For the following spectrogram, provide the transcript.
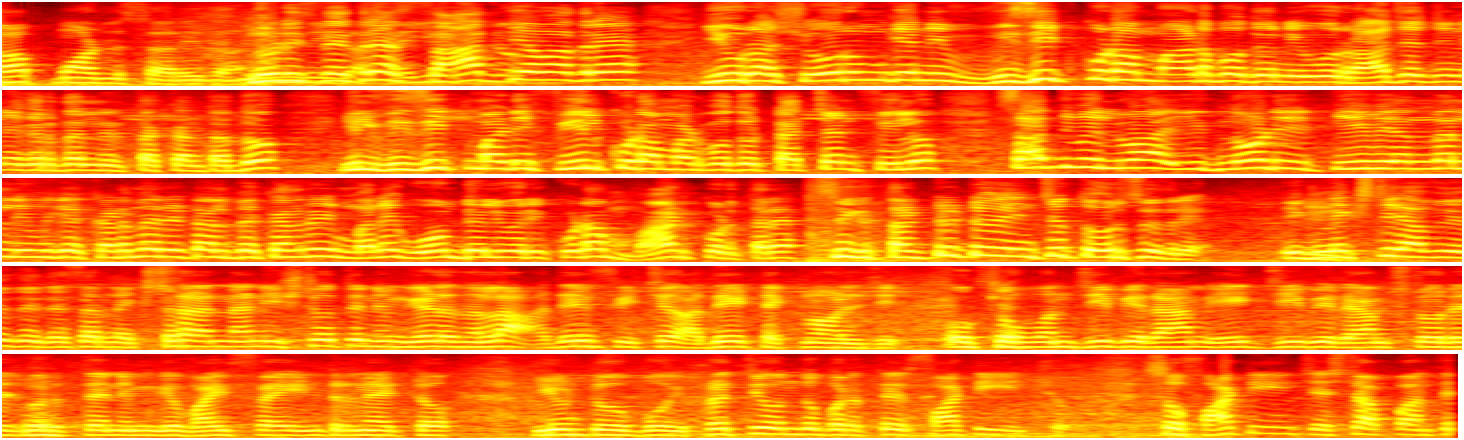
top model sir ಇದು. ನೋಡಿ ಸ್ನೇಹಿತರೆ ಸಾಧ್ಯವಾದ್ರೆ ಇವರ ಶೋರೂಮ್ಗೆ ನೀವು ವಿಸಿಟ್ ಕೂಡ ಮಾಡ್ಬೋದು. ನೀವು ರಾಜಾಜಿನಗರದಲ್ಲಿ ಇರ್ತಕ್ಕಂಥದ್ದು. ಇಲ್ಲಿ ವಿಸಿಟ್ ಮಾಡಿ ಫೀಲ್ ಕೂಡ ಮಾಡ್ಬೋದು ಟಚ್ ಅಂಡ್ ಫೀಲು ಸಾಧ್ಯವಿಲ್ವಾ? ಇದು ನೋಡಿ ಟಿವಿ ಅಂದ್ಮೇಲೆ ನಿಮಗೆ ಕಡಿಮೆ ರೇಟಲ್ಲಿ ಬೇಕಂದ್ರೆ ಮನೆಗೆ ಹೋಮ್ ಡೆಲಿವರಿ ಕೂಡ ಮಾಡ್ಕೊಡ್ತಾರೆ. ಈಗ ತರ್ಟಿ ಟು ಇಂಚು ತೋರಿಸಿದ್ರಿ. ಈಗ ನೆಕ್ಸ್ಟ್ ಯಾವ ಇದೆ ಸರ್ ನೆಕ್ಸ್ಟ್ ಸರ್ ನಾನು ಇಷ್ಟೊತ್ತು ನಿಮ್ಗೆ ಹೇಳೋದಲ್ಲ ಅದೇ ಫೀಚರ್ ಅದೇ technology okay so one G B RAM eight G B RAM storage ಬರುತ್ತೆ ನಿಮಗೆ ವೈಫೈ ಇಂಟರ್ನೆಟ್ ಯೂಟ್ಯೂಬ್ ಪ್ರತಿಯೊಂದು ಬರುತ್ತೆ forty inch so forty inch ಎಷ್ಟಪ್ಪ ಅಂತ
